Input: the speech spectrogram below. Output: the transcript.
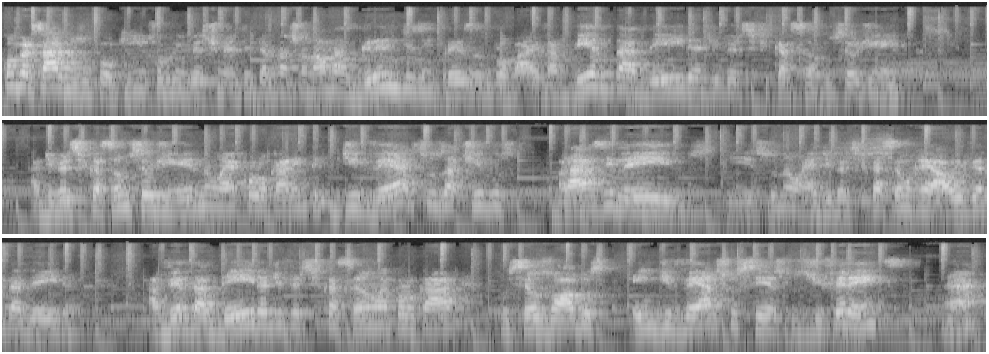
conversarmos um pouquinho sobre o investimento internacional nas grandes empresas globais, a verdadeira diversificação do seu dinheiro. A diversificação do seu dinheiro não é colocar entre diversos ativos brasileiros. Isso não é diversificação real e verdadeira. A verdadeira diversificação é colocar os seus ovos em diversos cestos diferentes, né?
